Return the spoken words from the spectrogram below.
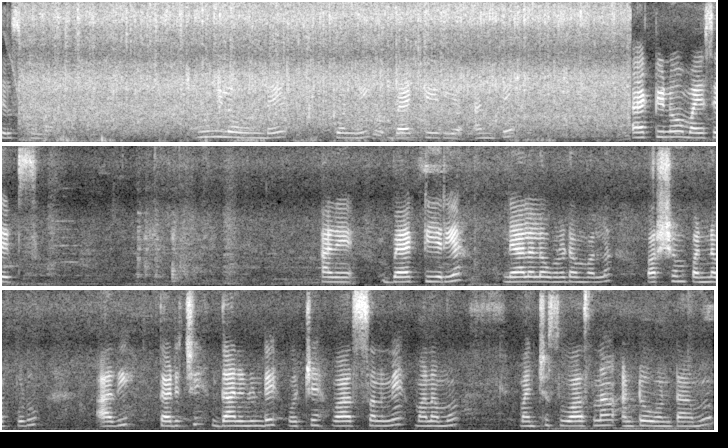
తెలుసుకుందాం. భూమిలో ఉండే కొన్ని బ్యాక్టీరియా అంటే యాక్టినోమైసెట్స్ అనే బ్యాక్టీరియా నేలలో ఉండటం వల్ల వర్షం పడినప్పుడు అది తడిచి దాని నుండి వచ్చే వాసనని మనము మంచి సువాసన అంటూ ఉంటాము.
